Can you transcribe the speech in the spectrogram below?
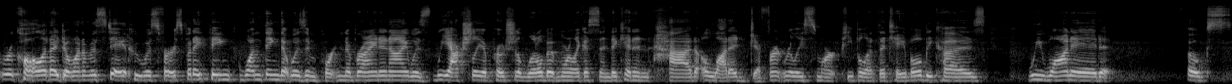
recall it. I don't want to mistake who was first, but I think one thing that was important to Brian and I was we actually approached it a little bit more like a syndicate and had a lot of different, really smart people at the table because we wanted folks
